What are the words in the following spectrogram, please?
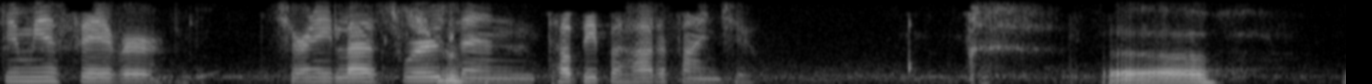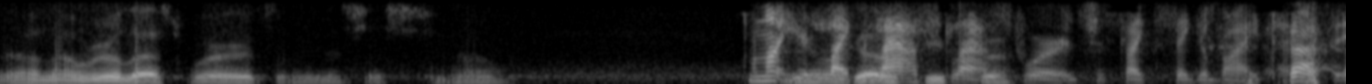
Do me a favor. Share any last words sure. and tell people how to find you. Uh, well, no real last words. I mean, it's just you know. Well, not your you like last keep, last uh, words, just like say goodbye type thing.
